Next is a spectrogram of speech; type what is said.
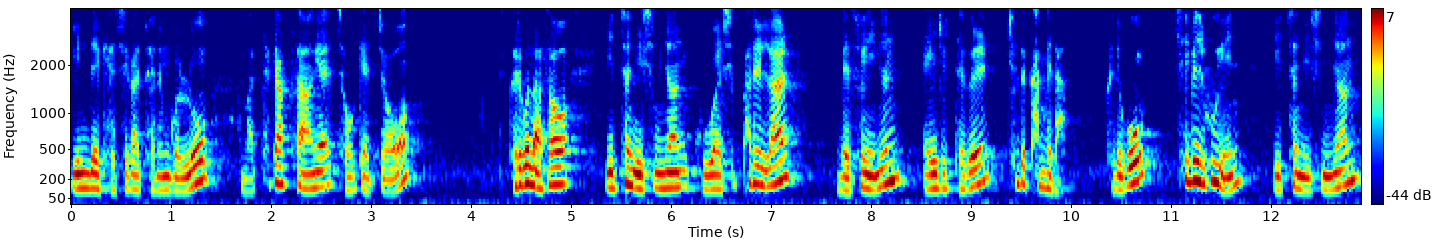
임대 개시가 되는 걸로 아마 특약사항에 적었겠죠. 그리고 나서 2020년 9월 18일 날 매수인은 A주택을 취득합니다. 그리고 10일 후인 2020년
